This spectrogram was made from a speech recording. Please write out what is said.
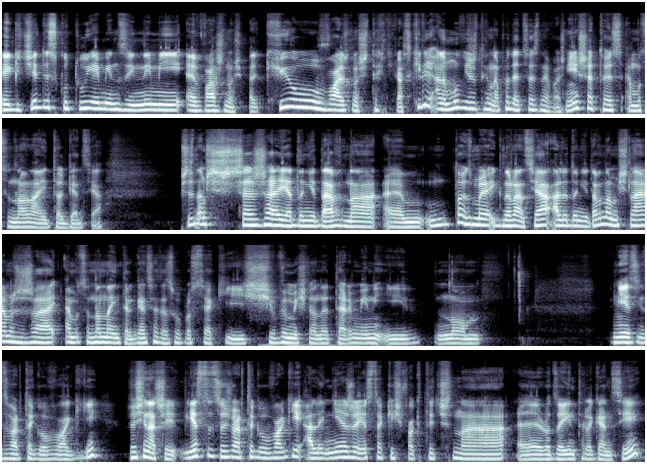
e, gdzie dyskutuje m.in. ważność IQ, ważność technical skilli, ale mówi, że tak naprawdę co jest najważniejsze, to jest emocjonalna inteligencja. Przyznam się szczerze, ja do niedawna, to jest moja ignorancja, ale do niedawna myślałem, że emocjonalna inteligencja to jest po prostu jakiś wymyślony termin i no nie jest nic wartego uwagi. Że inaczej, jest to coś wartego uwagi, ale nie, że jest to jakiś faktyczny e, rodzaj inteligencji.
